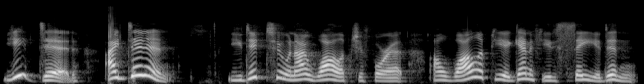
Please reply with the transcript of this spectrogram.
Ye did. I didn't. You did too, and I walloped you for it. I'll wallop ye again if you say you didn't.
